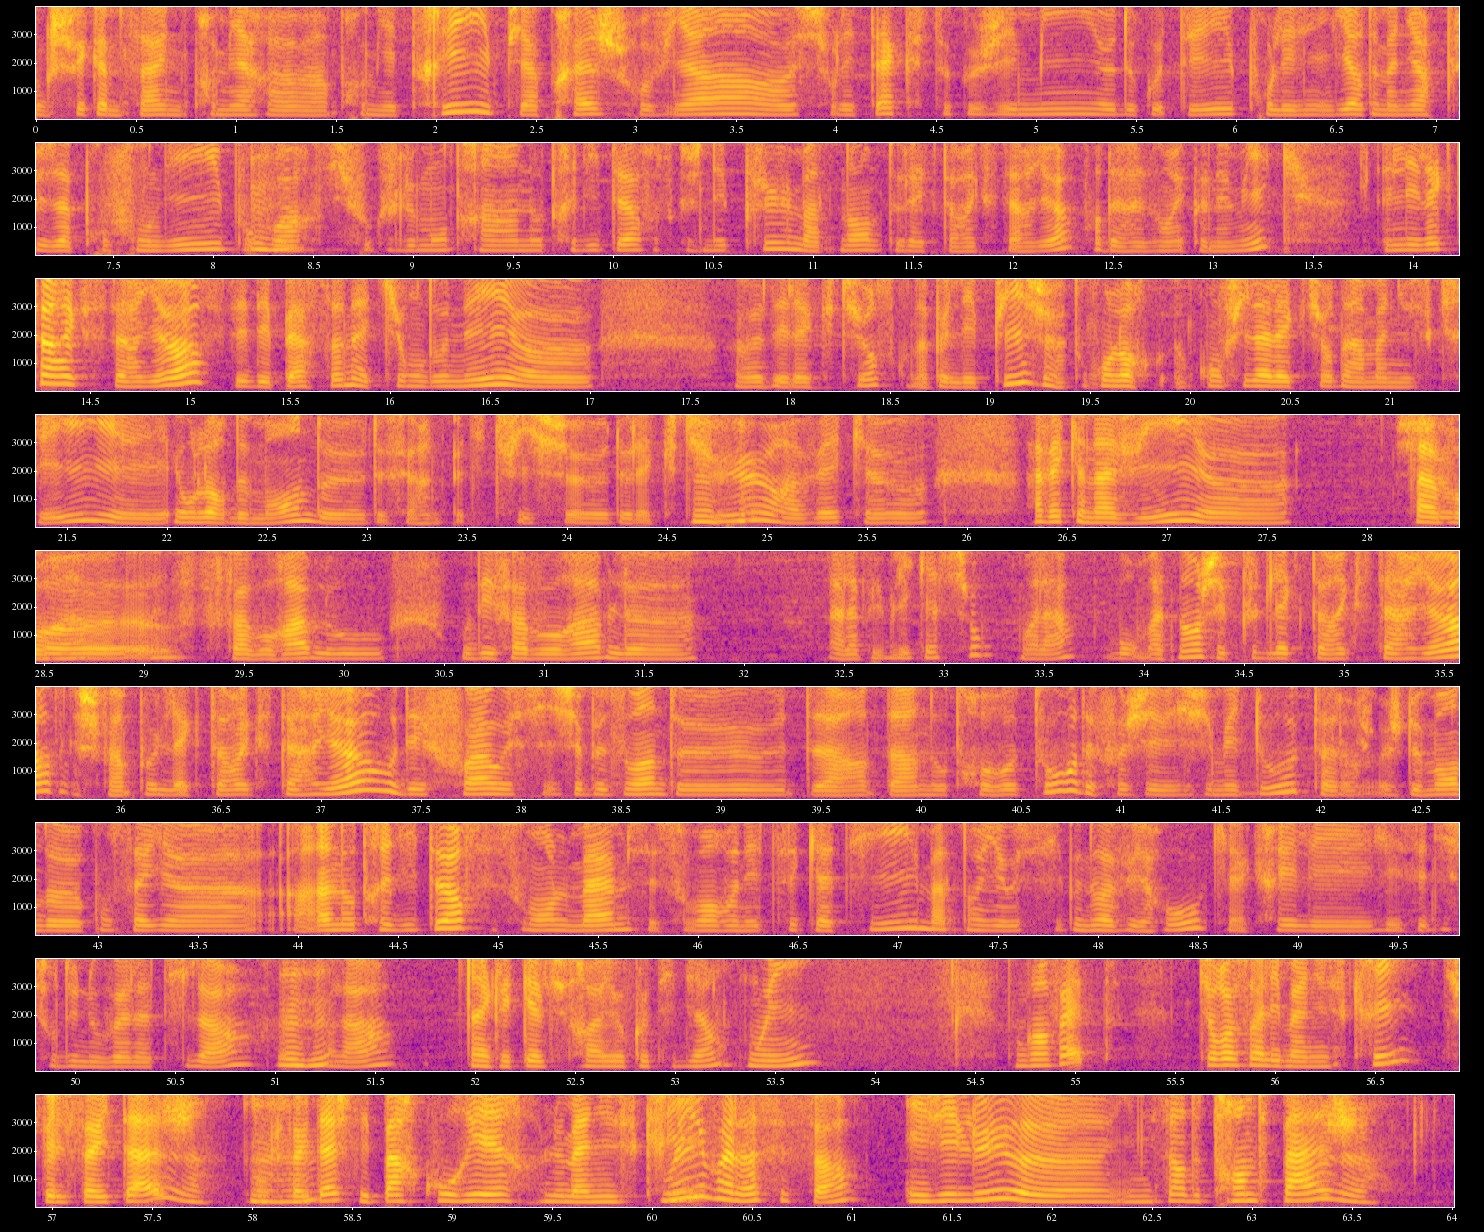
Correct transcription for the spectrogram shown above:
Donc je fais comme ça une première, euh, un premier tri, et puis après je reviens euh, sur les textes que j'ai mis euh, de côté pour les lire de manière plus approfondie, pour Mhm. voir s'il faut que je le montre à un autre éditeur, parce que je n'ai plus maintenant de lecteur extérieur pour des raisons économiques. Les lecteurs extérieurs, c'était des personnes à qui on donnait euh, euh, des lectures, ce qu'on appelle les piges. Donc on leur confie la lecture d'un manuscrit et, et on leur demande de, de faire une petite fiche de lecture avec, euh, avec un avis euh, sur, euh, favorable ou, ou défavorable euh, à la publication. Voilà. Bon, maintenant j'ai plus de lecteur extérieur. Je fais un peu de lecteur extérieur ou des fois aussi j'ai besoin de- d'un d'un autre retour. Des fois j'ai j'ai mes doutes. Alors je, je demande conseil à, à un autre éditeur. C'est souvent le même. C'est souvent René Tsekati. Maintenant il y a aussi Benoît Véraud qui a créé les, les éditions du Nouvel Attila. Mhm. Voilà. Avec lesquels tu travailles au quotidien. Oui. Donc en fait, tu reçois les manuscrits, tu fais le feuilletage. Donc le Mhm. feuilletage, c'est parcourir le manuscrit. Oui, voilà, c'est ça. Et j'ai lu euh, une histoire de 30 pages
